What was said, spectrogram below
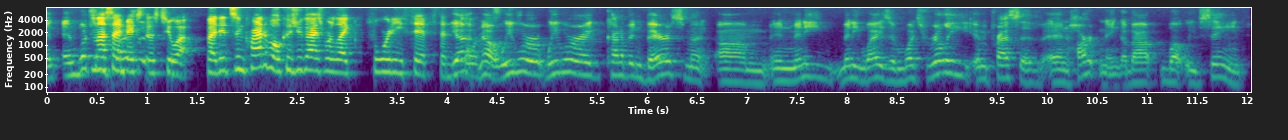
And, and what's unless I mix those two up, but it's incredible because you guys were like 45th and yeah, 40th. no, we were we were a kind of embarrassment um, in many many ways. And what's really impressive and heartening about what we've seen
